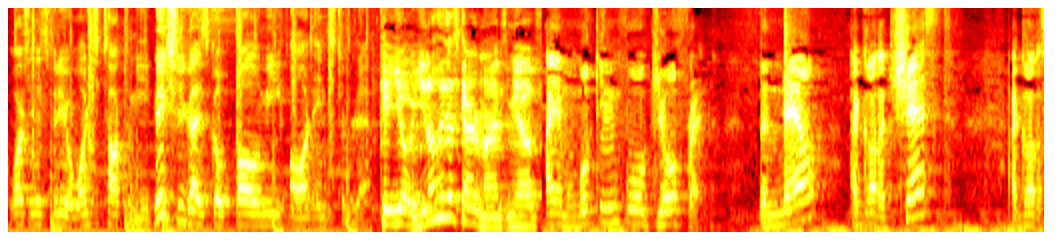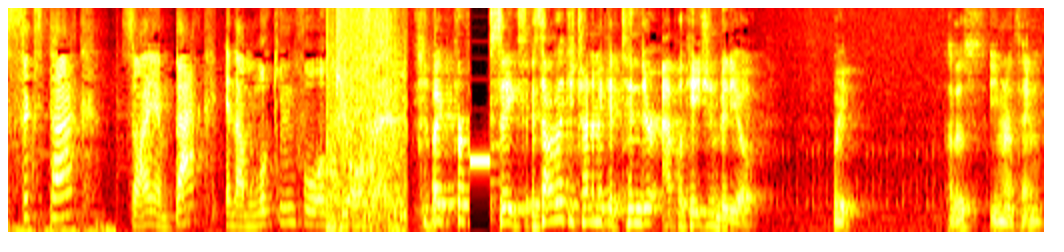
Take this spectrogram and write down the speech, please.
watching this video want to talk to me, make sure you guys go follow me on Instagram. Okay, yo, you know who this guy reminds me of? I am looking for a girlfriend. But now, I got a chest, I got a six pack, so I am back and I'm looking for a girlfriend. Like, for sakes, it sounds like he's trying to make a Tinder application video. Wait, is this even a thing?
